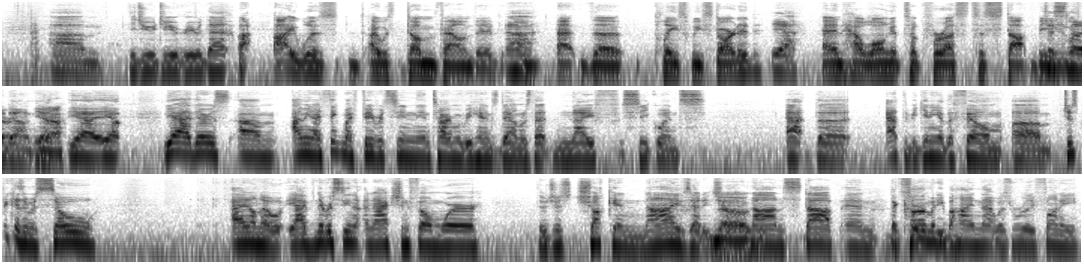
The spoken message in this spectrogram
Um, did you do you agree with that? I, I was I was dumbfounded Uh-huh. at the place we started Yeah. and how long it took for us to stop being to slow there. down. Yeah, yeah, yeah, yeah. There's, um, I mean, I think my favorite scene in the entire movie, hands down, was that knife sequence at the at the beginning of the film. Um, just because it was so, I don't know. I've never seen an action film where they're just chucking knives at each No, other the- nonstop, and the Sort of- comedy behind that was really funny,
